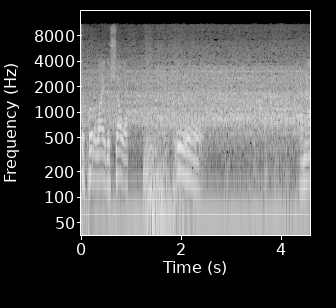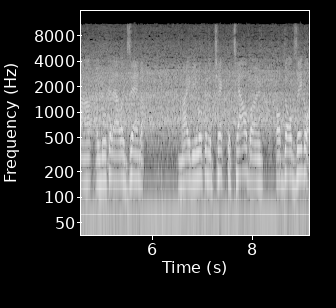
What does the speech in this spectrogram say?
to put away the show off. Oh. And now a look at Alexander. Maybe looking to check the tailbone of Dolph Ziggler.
